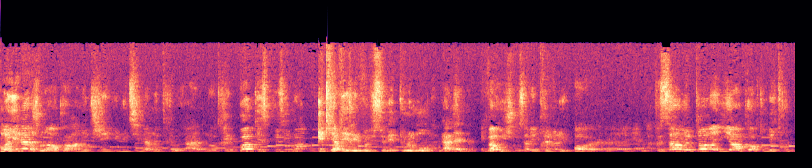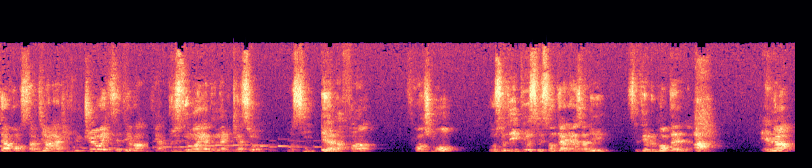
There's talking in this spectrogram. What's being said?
Au Moyen-Âge, on a encore un objet inutile à notre, à notre époque, excusez-moi, et qui avait révolutionné tout le monde, la laine. Et bah oui, je vous avais prévenu. Bon, euh, que ça, en même temps, il y a encore tous les trucs d'avant, ça veut dire l'agriculture, etc. Il y a plus de moyens de navigation, Et à la fin, franchement, on se dit que ces 100 dernières années, c'était le bordel. Ah Et là,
